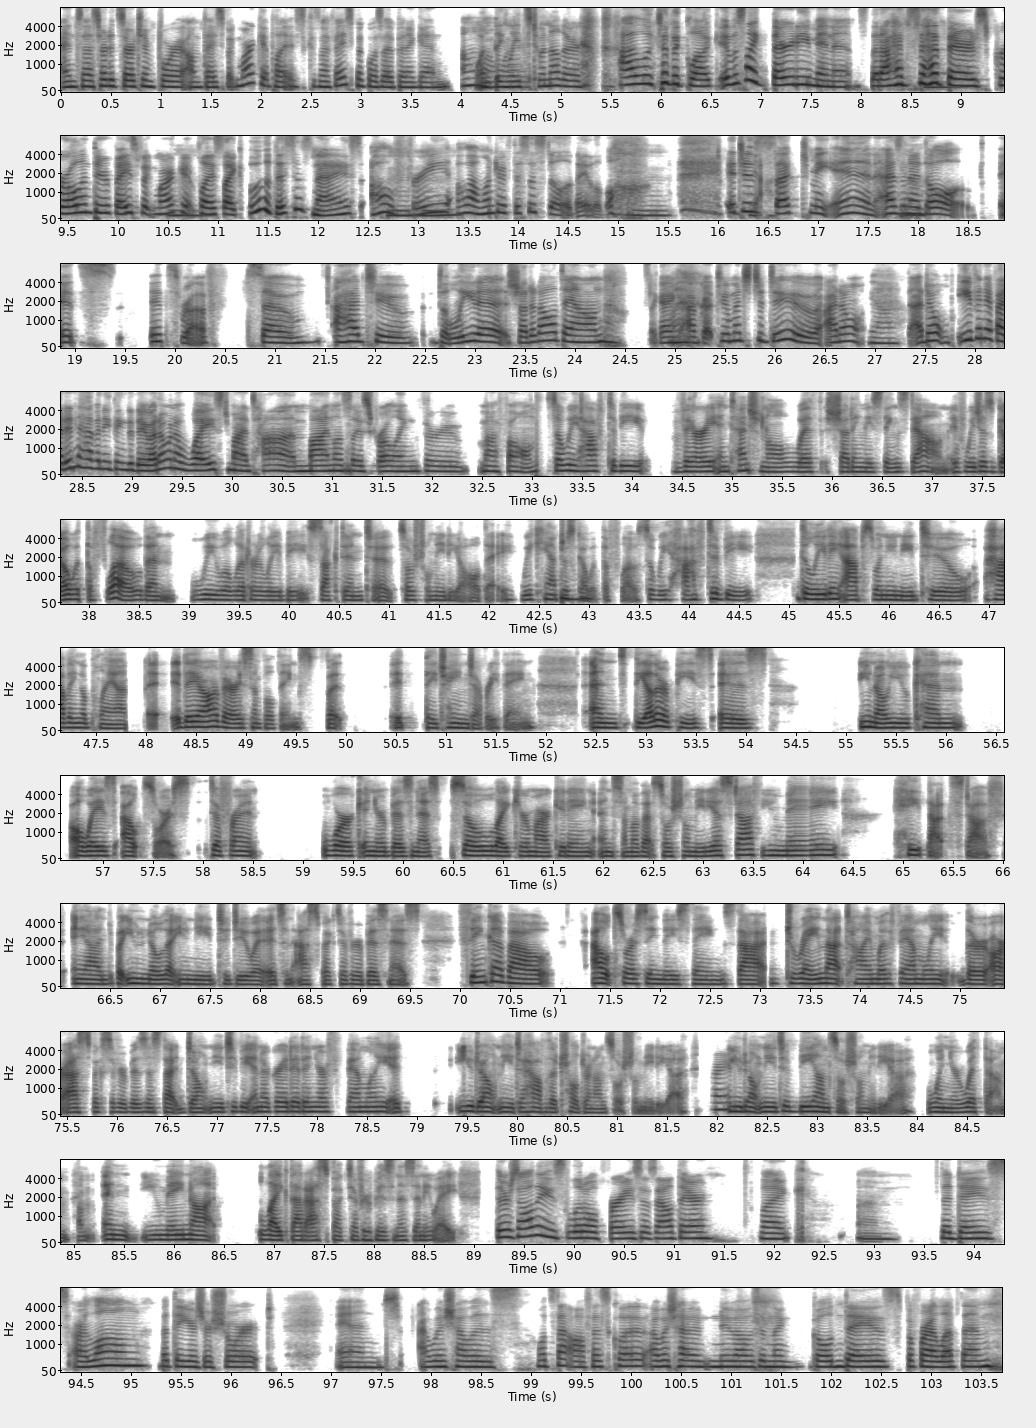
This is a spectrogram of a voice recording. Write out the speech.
And so I started searching for it on Facebook Marketplace because my Facebook was open again. Oh One thing leads to another. I looked at the clock. It was like 30 minutes that I had sat Mm. there scrolling through Facebook Marketplace, like, oh, this is nice. Oh, free. Mhm. Oh, I wonder if this is still available. Mm. it just Yeah. sucked me in as an adult. It's it's rough. So I had to delete it, shut it all down. It's like I, I've got too much to do. I don't Yeah. I don't even if I didn't have anything to do, I don't want to waste my time mindlessly Mhm. scrolling through my phone. So we have to be very intentional with shutting these things down. If we just go with the flow, then we will literally be sucked into social media all day. We can't just go Mhm. with the flow. So we have to be deleting apps when you need to, having a plan. They are very simple things, but it they change everything. And the other piece is you know, you can always outsource different work in your business. So, like your marketing and some of that social media stuff, you may hate that stuff and but you know that you need to do it. It's an aspect of your business. Think about outsourcing these things that drain that time with family. There are aspects of your business that don't need to be integrated in your family. It you don't need to have the children on social media. Right. you don't need to be on social media when you're with them. Um, and you may not like that aspect of your business anyway. There's all these little phrases out there like um, the days are long but the years are short. And i wish i was what's that office quote? I wish i knew i was in the golden days before i left them.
